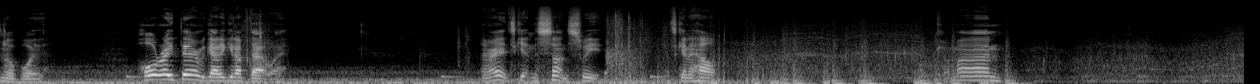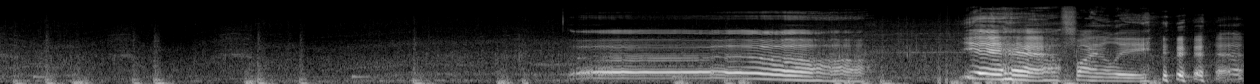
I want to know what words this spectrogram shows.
Oh boy. Hole right there. We got to get up that way. All right, it's getting the sun. Sweet. That's to help. Come on. Uh, yeah, finally.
